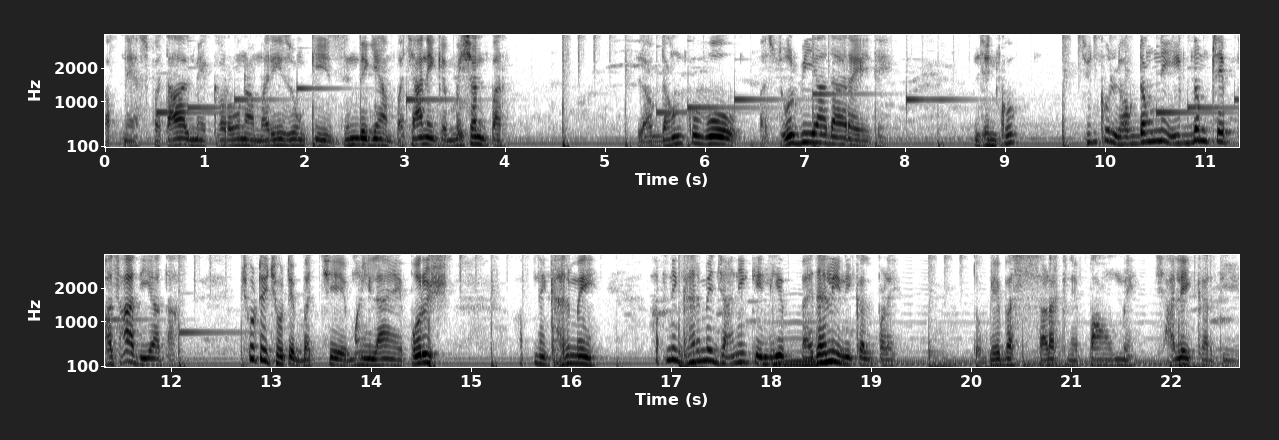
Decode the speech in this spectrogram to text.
अपने अस्पताल में कोरोना मरीजों की जिंदगियाँ बचाने के मिशन पर। लॉकडाउन को वो मजदूर भी याद आ रहे थे, जिनको जिनको लॉकडाउन ने एकदम से फंसा दिया था। छोटे छोटे बच्चे, महिलाएँ, पुरुष, अपने घर में, अपने घर में जाने के लिए पैदल ही निकल पड़े। तो बेबस सड़क ने पाँव में छाले कर दिए।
